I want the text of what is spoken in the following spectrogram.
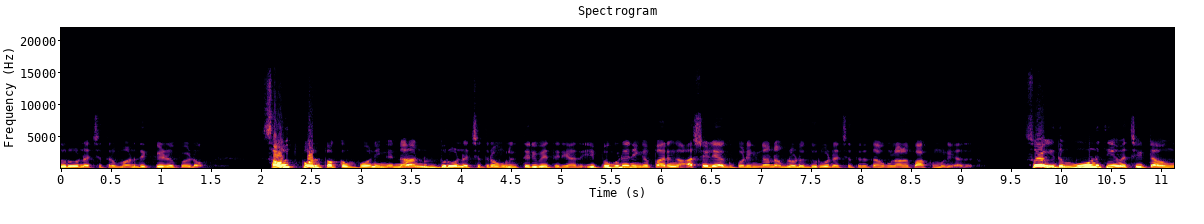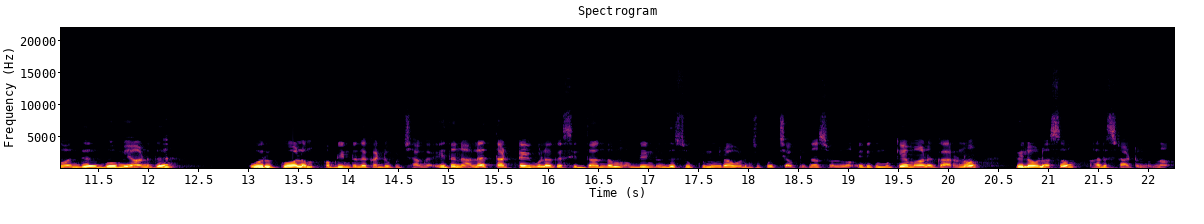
துருவ நட்சத்திரமானது கீழே போயிடும். சவுத் போல் பக்கம் போனீங்கன்னா துருவ நட்சத்திரம் உங்களுக்கு தெரியவே தெரியாது. இப்போ கூட நீங்கள் பாருங்கள் ஆஸ்திரேலியாவுக்கு போனீங்கன்னா நம்மளோட துருவ நட்சத்திரத்தை அவங்களால பார்க்க முடியாது. ஸோ இது மூணுத்தையும் வச்சுக்கிட்டு அவங்க வந்து பூமியானது ஒரு கோலம் அப்படின்றத கண்டுபிடிச்சாங்க. இதனால தட்டை உலக சித்தாந்தம் அப்படின்றது சுக்குநூறாக ஒடிஞ்சு போச்சு அப்படின்னு தான் சொல்லணும். இதுக்கு முக்கியமான காரணம் ஃபிலோலஸும் அரிஸ்டாட்டலும் தான்.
